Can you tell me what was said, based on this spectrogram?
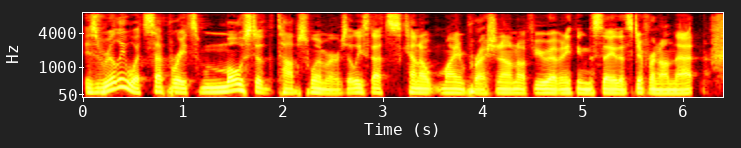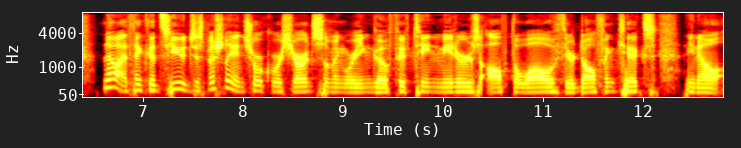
is really what separates most of the top swimmers. At least that's kind of my impression. I don't know if you have anything to say that's different on that. No, I think that's huge, especially in short course yard swimming where you can go 15 meters off the wall with your dolphin kicks. You know,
